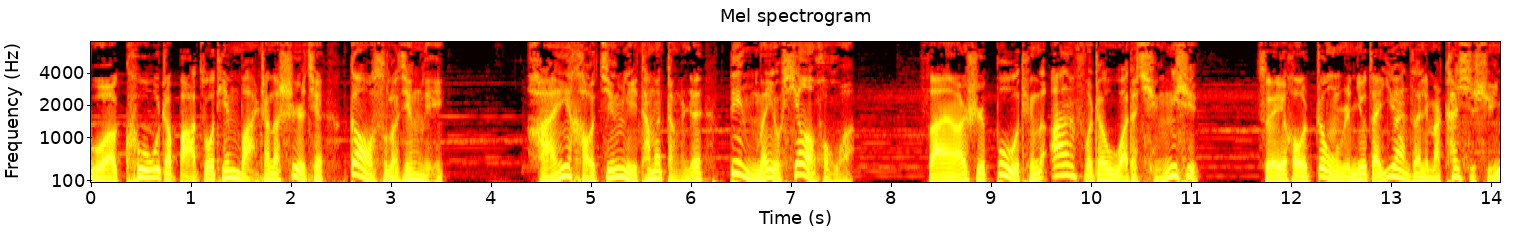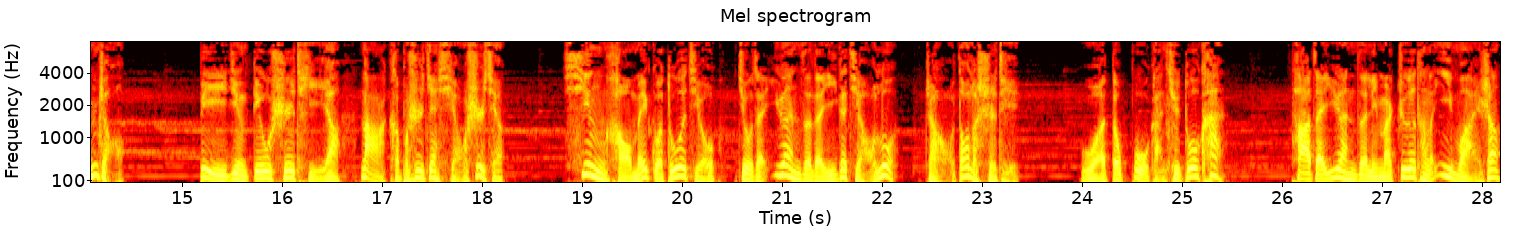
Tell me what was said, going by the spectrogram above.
我哭着把昨天晚上的事情告诉了经理，还好经理他们等人并没有笑话我，反而是不停的安抚着我的情绪。随后，众人就在院子里面开始寻找，毕竟丢尸体呀，那可不是件小事情。幸好没过多久，就在院子的一个角落找到了尸体。我都不敢去多看。他在院子里面折腾了一晚上，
